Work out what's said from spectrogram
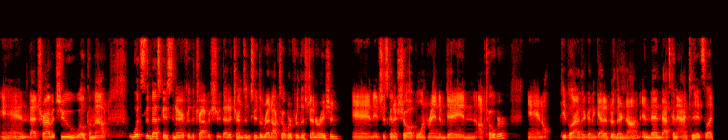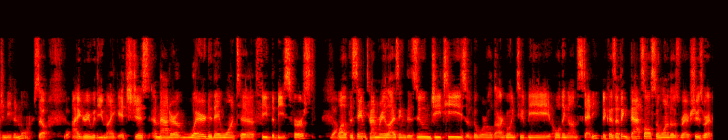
And mm-hmm. that Travis shoe will come out. What's the best case scenario for the Travis shoe? That it turns into the Red October for this generation, and it's just going to show up one random day in October, and people are either going to get it or they're not and then that's going to add to its legend even more so yeah. i agree with you mike it's just a matter of where do they want to feed the beast first yeah. while at the same time realizing the Zoom GTs of the world are going to be holding on steady because I think that's also one of those rare shoes where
